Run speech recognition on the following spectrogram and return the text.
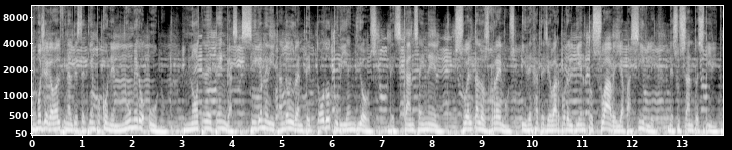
Hemos llegado al final de este tiempo con el número uno. No te detengas, sigue meditando durante todo tu día en Dios, descansa en Él, suelta los remos y déjate llevar por el viento suave y apacible de su Santo Espíritu.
